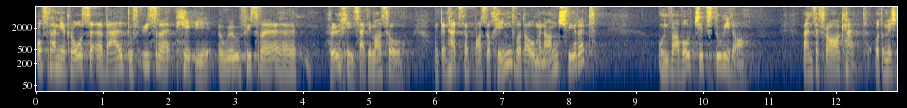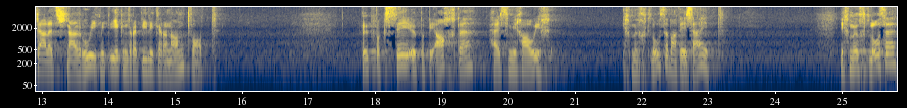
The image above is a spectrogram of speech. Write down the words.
Oft haben wir eine grosse Welt auf unserer Hebe, auf unserer äh, Höhe, sage ich mal so. Und dann hat es noch ein paar so Kinder, die da umeinander schwirren. Und was willst jetzt du wieder? Wenn sie eine Frage hat. Oder wir stellen es schnell ruhig mit irgendeiner billigeren Antwort. Jemand sehen, jemand beachten, heisst für mich auch, ich, ich möchte hören, was der sagt. Ich möchte hören,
